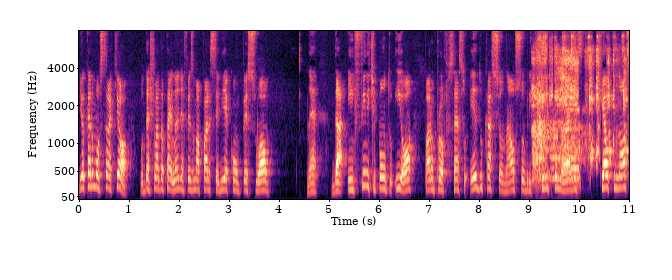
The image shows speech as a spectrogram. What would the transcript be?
E eu quero mostrar aqui, ó, o Dash lá da Tailândia fez uma parceria com o pessoal, né, da Infinity.io para um processo educacional sobre criptomoedas, que é o que nós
